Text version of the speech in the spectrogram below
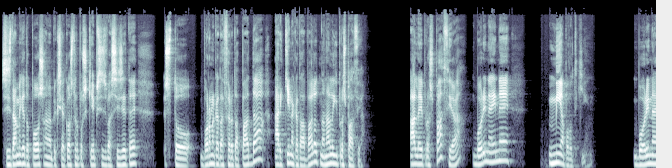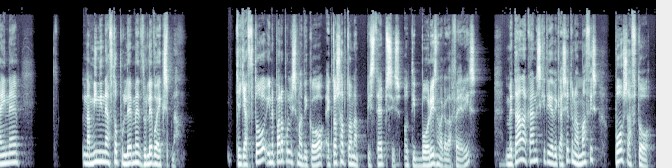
Συζητάμε για το πώ ο αναπτυξιακός τρόπος σκέψης βασίζεται στο μπορώ να καταφέρω τα πάντα, αρκεί να καταβάλω την ανάλογη προσπάθεια. Αλλά η προσπάθεια μπορεί να είναι μη αποδοτική. Μπορεί να είναι να μην είναι αυτό που λέμε δουλεύω έξυπνα. Και γι' αυτό είναι πάρα πολύ σημαντικό, εκτός από το να πιστέψεις ότι μπορείς να τα καταφέρεις, μετά να κάνεις και τη διαδικασία του να μάθεις πώς αυτό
